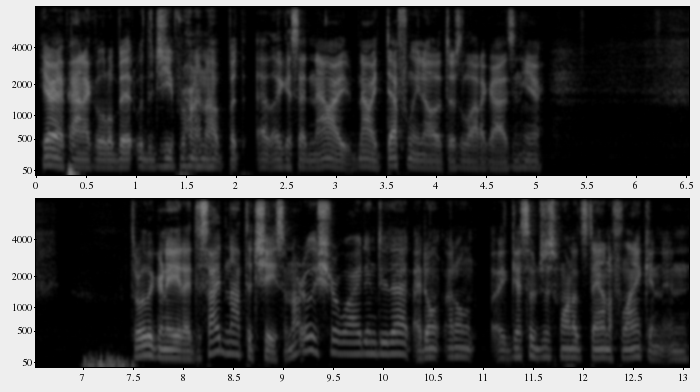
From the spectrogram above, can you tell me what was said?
here I panic a little bit with the jeep running up, but uh, like I said, now I now I definitely know that there's a lot of guys in here throw the grenade. I decided not to chase. I'm not really sure why I didn't do that. I don't, I don't, I guess I just wanted to stay on a flank and, and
